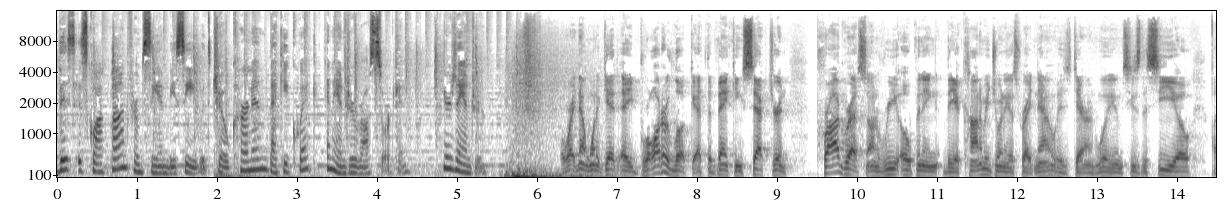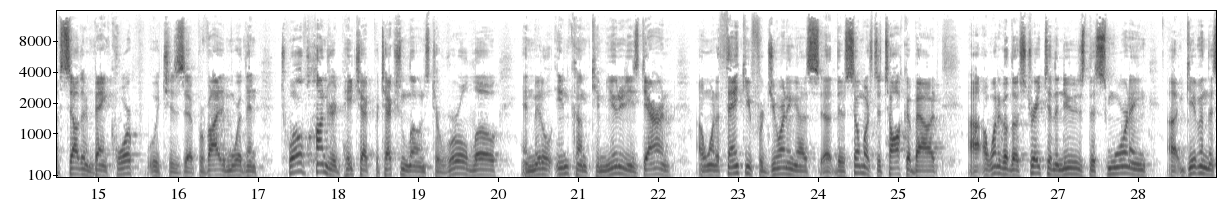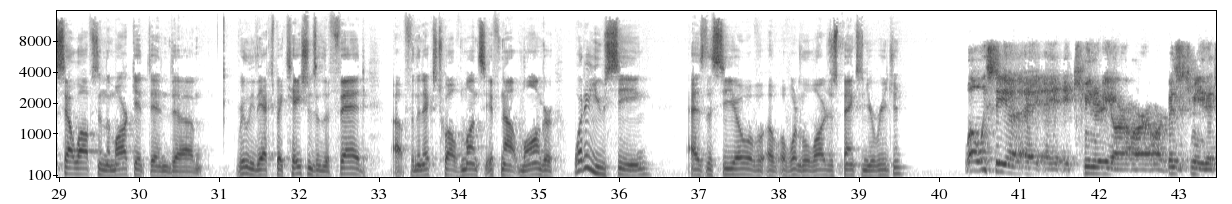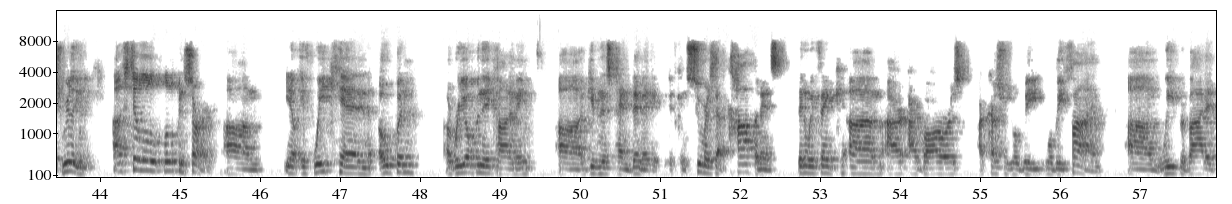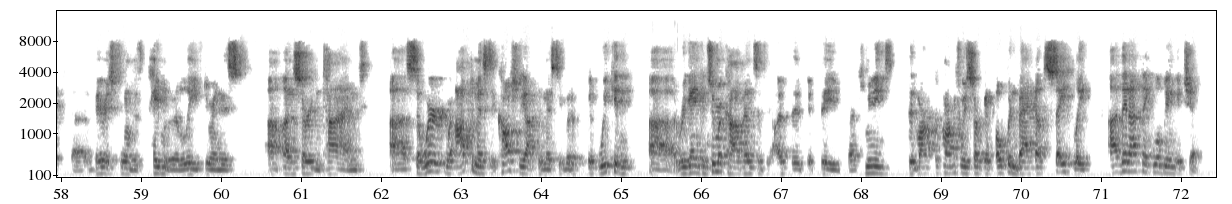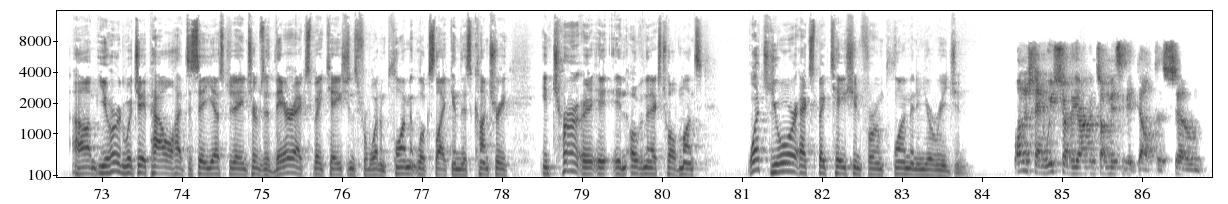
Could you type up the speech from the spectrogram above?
This is Squawk Pod from CNBC with Joe Kernan, Becky Quick, and Andrew Ross Sorkin. Here's Andrew. Well, right now, I want to get a broader look at the banking sector and progress on reopening the economy. Joining us right now is Darrin Williams. He's the CEO of Southern Bancorp, which has uh, provided more than 1,200 paycheck protection loans to rural, low, and middle income communities. Darrin, I want to thank you for joining us. Uh, there's so much to talk about. Uh, I want to go though straight to the news this morning. Uh, given the sell-offs in the market and um, really the expectations of the Fed uh, for the next 12 months, if not longer, what are you seeing as the CEO of, of, of one of the largest banks in your region? Well, we see a, a, a community or, or, or, business community that's really uh, still a little, little concerned. Um, you know, if we can open, uh, reopen the economy, uh, given this pandemic. If, if, consumers have confidence, then we think um, our, our, borrowers, our customers will be will be fine. Um, we provided uh, various forms of payment relief during this uh, uncertain times. Uh, so we're, we're optimistic, cautiously optimistic. But if, if we can uh, regain consumer confidence, if, if the, if the communities, the market, markets we serve can open back up safely, then I think we'll be in good shape. Um, you heard what Jay Powell had to say yesterday in terms of their expectations for what employment looks like in this country in, turn, in over the next 12 months. What's your expectation for employment in your region? Well, understand we serve the Arkansas Mississippi Delta, so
